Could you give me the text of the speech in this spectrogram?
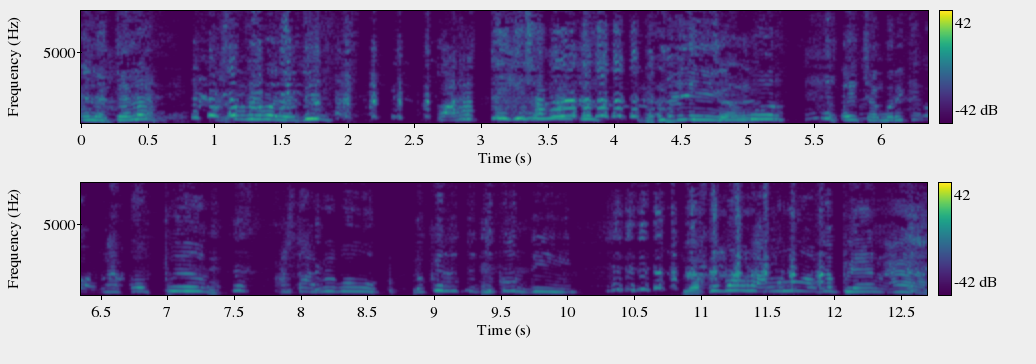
eh lah dalah Astagfirullahaladzim kok reti ki sama iki jamur. Eh jamur iki kok narkoba astagfirullah lho ki reti teko ndi lha kok ora ngono ke BNN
